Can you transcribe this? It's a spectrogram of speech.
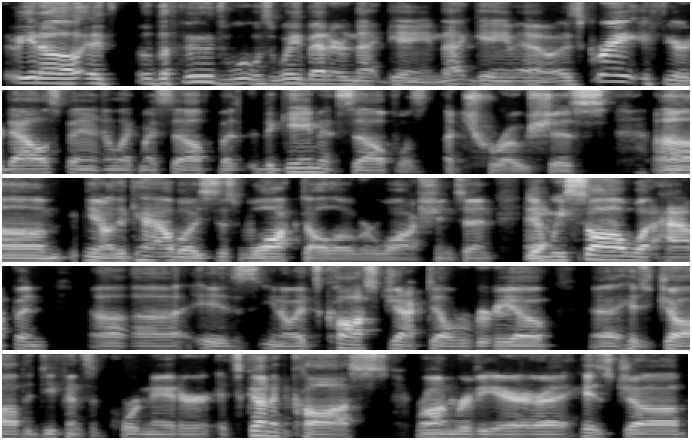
You know, it's the food was way better in that game. That game, you know, it's great if you're a Dallas fan like myself, but the game itself was atrocious. Um, you know, the Cowboys just walked all over Washington, and Yeah. we saw what happened. Uh, is you know, it's cost Jack Del Rio uh, his job, the defensive coordinator. It's going to cost Ron Rivera his job.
